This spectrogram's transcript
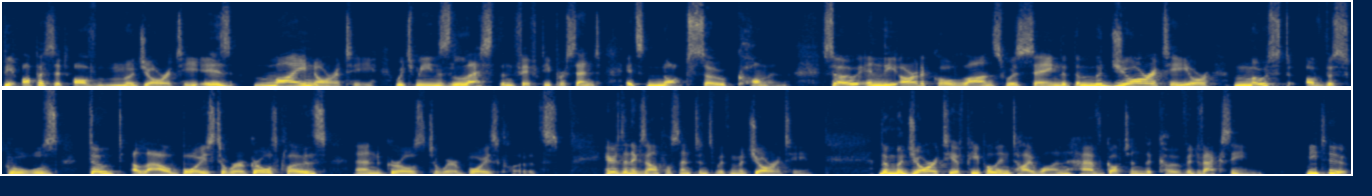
The opposite of majority is minority, which means less than 50%. It's not so common. So in the article, Lance was saying that the majority or most of the schools don't allow boys to wear girls' clothes and girls to wear boys' clothes. Here's an example sentence with majority. The majority of people in Taiwan have gotten the COVID vaccine. Me too.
